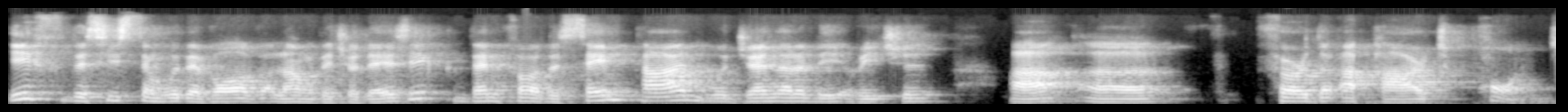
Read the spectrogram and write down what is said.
If the system would evolve along the geodesic, then for the same time would generally reach a, a further apart point.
